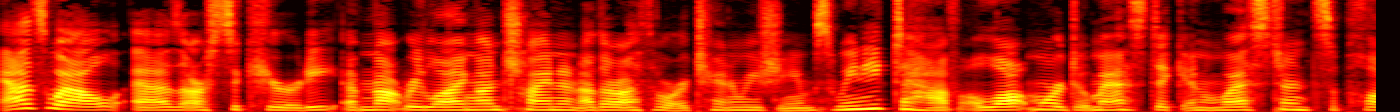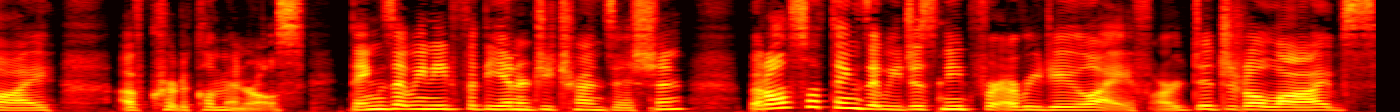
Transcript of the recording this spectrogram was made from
as well as our security of not relying on China and other authoritarian regimes, we need to have a lot more domestic and Western supply of critical minerals. Things that we need for the energy transition, but also things that we just need for everyday life, our digital lives.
